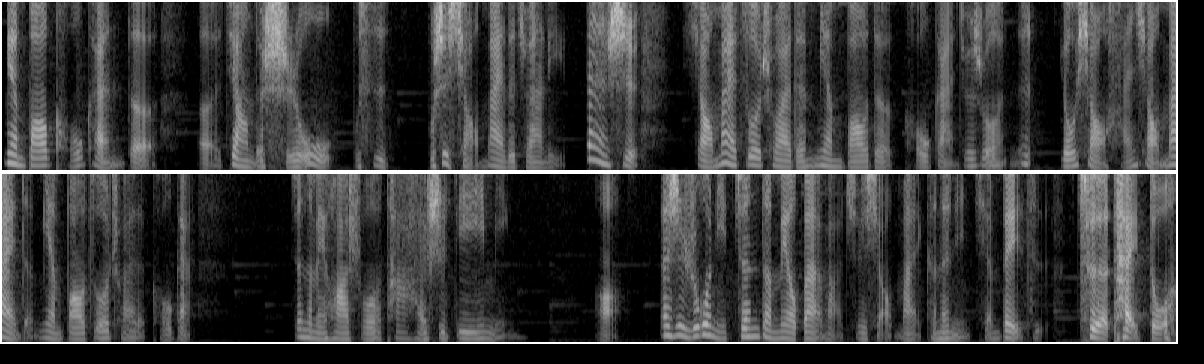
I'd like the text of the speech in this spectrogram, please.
面包口感的呃这样的食物，不是不是小麦的专利，但是小麦做出来的面包的口感，就是说，那有小含小麦的面包做出来的口感，真的没话说，它还是第一名哦。但是如果你真的没有办法吃小麦，可能你前辈子吃的太多，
